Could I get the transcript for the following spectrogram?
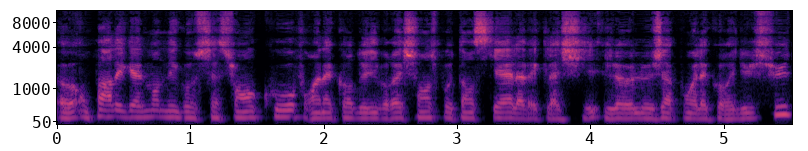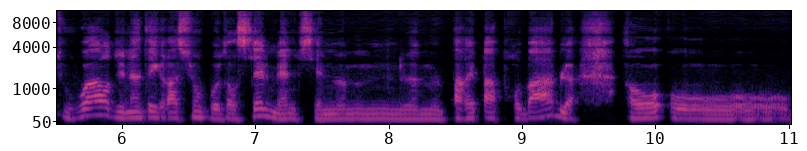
on parle également de négociations en cours pour un accord de libre-échange potentiel avec le, Japon et la Corée du Sud, voire d'une intégration potentielle, même si elle ne me, paraît pas probable, au,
